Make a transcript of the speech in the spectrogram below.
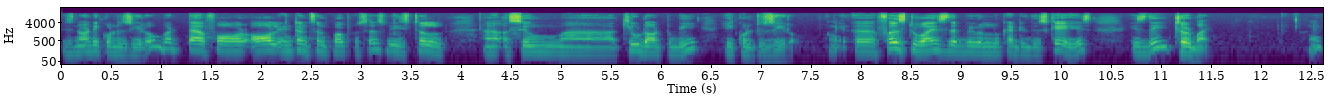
is not equal to 0, but uh, for all intents and purposes we still uh, assume uh, q dot to be equal to 0. Okay. The first device that we will look at in this case is the turbine. Okay.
